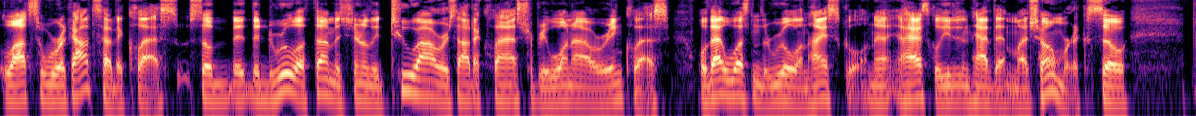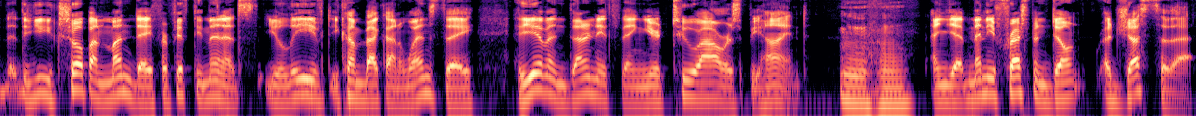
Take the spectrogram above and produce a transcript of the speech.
lots of work outside of class. So the, the, rule of thumb is generally two hours out of class for every one hour in class. Well, that wasn't the rule in high school. In high school, you didn't have that much homework. So you show up on Monday for 50 minutes, you leave, you come back on Wednesday. If you haven't done anything, you're two hours behind. Mm-hmm. And yet many freshmen don't adjust to that.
